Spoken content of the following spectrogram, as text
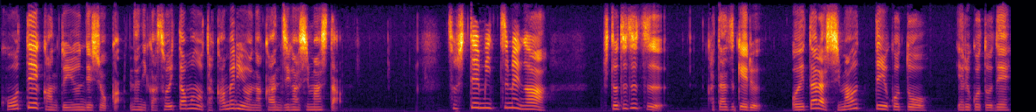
肯定感というんでしょうか。何かそういったものを高めるような感じがしました。そして3つ目が、一つずつ片付ける、終えたらしまうっていうことをやることで、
